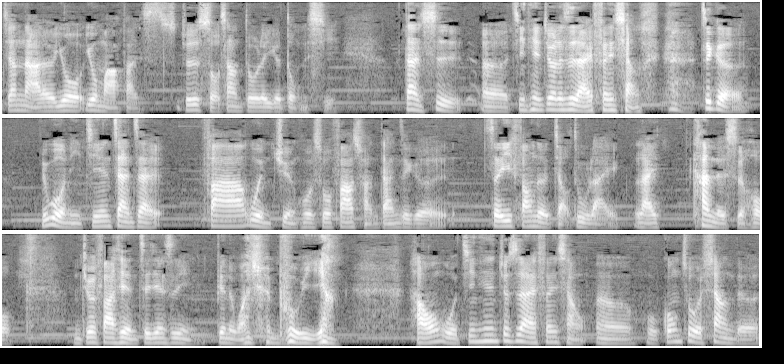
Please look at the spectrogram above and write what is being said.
这样拿了又又麻烦，就是手上多了一个东西。但是呃今天就是来分享这个，如果你今天站在发问卷或者说发传单这个这一方的角度来来看的时候，你就会发现这件事情变得完全不一样。好，我今天就是来分享呃我工作上的。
